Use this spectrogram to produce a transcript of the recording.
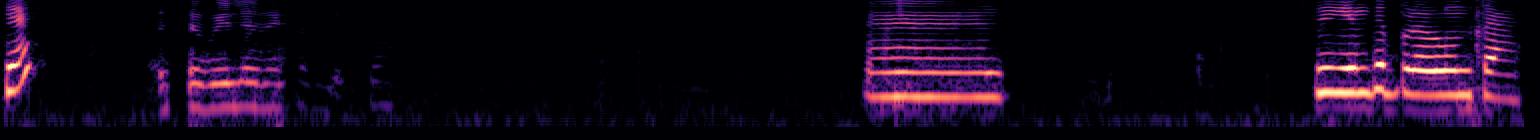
¿Qué? Este güey le deja abierto. Eh, siguiente pregunta.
